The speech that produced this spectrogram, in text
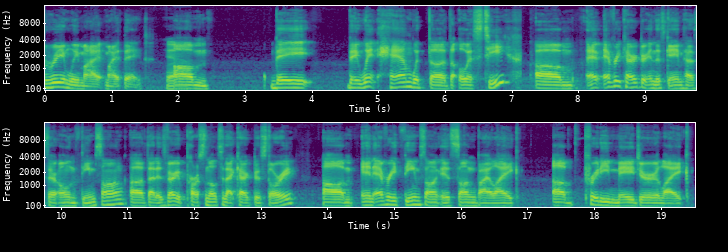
Extremely my my thing. Yeah. Um, they they went ham with the the OST. Um, every character in this game has their own theme song uh, that is very personal to that character's story. Um, and every theme song is sung by like a pretty major like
